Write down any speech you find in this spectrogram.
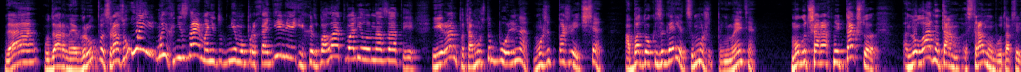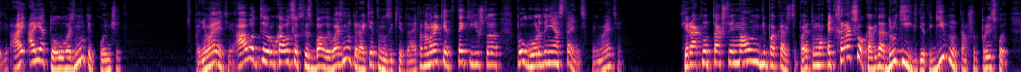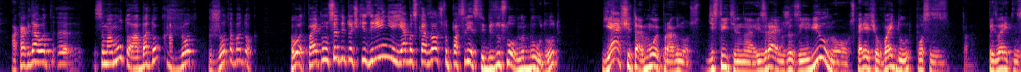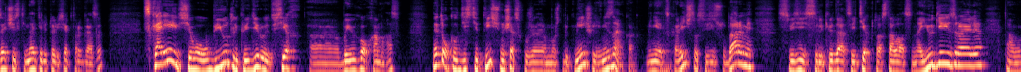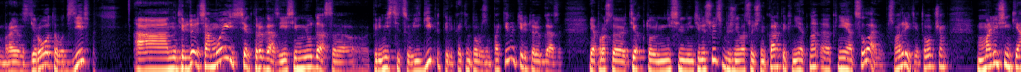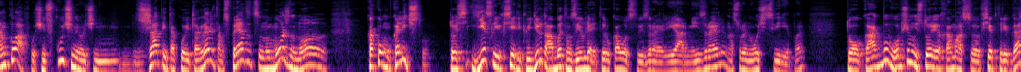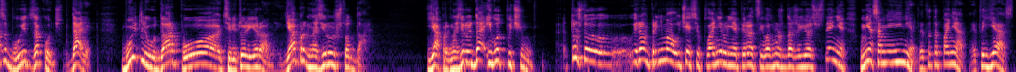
да, ударная группа, сразу, ой, мы их не знаем, они тут мимо проходили, и Хазбалла отвалила назад, и, и Иран, потому что больно, может пожечься, а Бадок загореться может, понимаете? Могут шарахнуть так, что, ну ладно, там страну будут обстрелять, а аятол возьмут и кончат. Понимаете? А вот руководство Хизбаллы возьмут и ракетами закидают. А там ракеты такие, что полгорода не останется. Понимаете? Херакнут так, что и мало не покажется. Поэтому это хорошо, когда другие где-то гибнут, там что-то происходит. А когда вот э, самому, то ободок жжет, жжет ободок. Вот, поэтому с этой точки зрения я бы сказал, что последствия, безусловно, будут. Я считаю, мой прогноз, действительно, Израиль уже заявил, но, скорее всего, войдут после там, предварительной зачистки на территории сектора газа скорее всего, убьют, ликвидируют всех э, боевиков Хамас. Это около 10 тысяч, но сейчас уже, наверное, может быть меньше. Я не знаю, как меняется количество в связи с ударами, в связи с ликвидацией тех, кто оставался на юге Израиля, там район Сдерота, вот здесь. А на территории самой сектора газа, если им не удастся переместиться в Египет или каким-то образом покинуть территорию газа, я просто тех, кто не сильно интересуется ближневосточной картой, к ней, к ней отсылаю. Посмотрите, это, в общем, малюсенький анклав, очень скучный, очень сжатый такой и так далее. Там спрятаться, ну, можно, но какому количеству? То есть, если их все ликвидируют, а об этом заявляет и руководство Израиля, и армия Израиля, настроена очень свирепо, то как бы, в общем, история Хамаса в секторе Газа будет закончена. Далее. Будет ли удар по территории Ирана? Я прогнозирую, что да. Я прогнозирую да, и вот почему то, что Иран принимал участие в планировании операции и, возможно, даже ее осуществления, у меня сомнений нет. Это-то понятно, это ясно.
